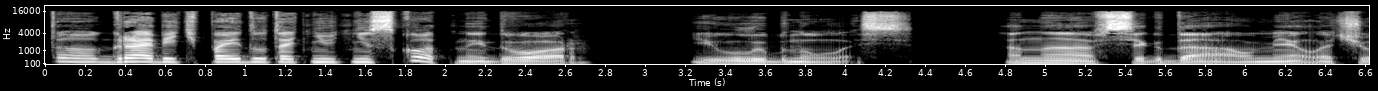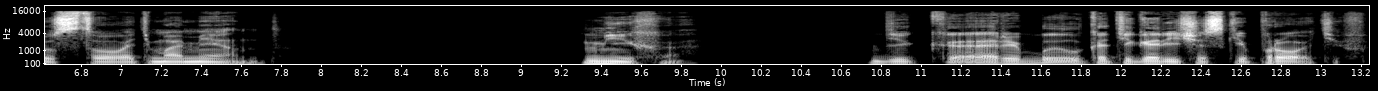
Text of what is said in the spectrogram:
то грабить пойдут отнюдь не скотный двор». И улыбнулась. Она всегда умела чувствовать момент. Миха. Дикарь был категорически против.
